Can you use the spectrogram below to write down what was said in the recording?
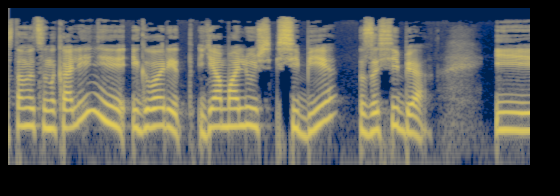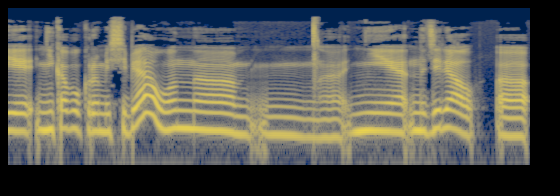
становится на колени и говорит, я молюсь себе за себя. И никого, кроме себя, он а, не наделял а,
